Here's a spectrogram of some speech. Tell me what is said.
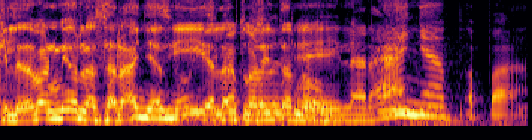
Que le daban miedo las arañas, ¿no? Y a la tucita no. La araña, papá.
